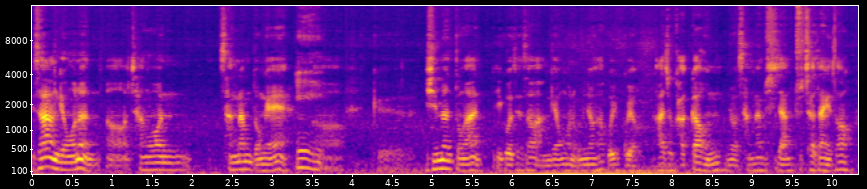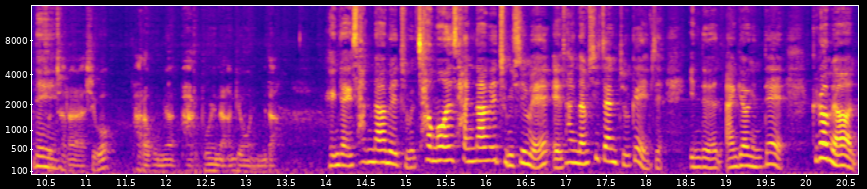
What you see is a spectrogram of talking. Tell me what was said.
이사강경원은 어, 장원 상남동에 예. 어, 그 20년 동안 이곳에서 안경원을 운영하고 있고요. 아주 가까운 요 상남시장 주차장에서 네. 주차를 하시고 바라보면 바로 보이는 안경원입니다. 굉장히 상남의 중 창원 상남의 중심에 예, 상남 시장 쪽에 이제 있는 안경인데 그러면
